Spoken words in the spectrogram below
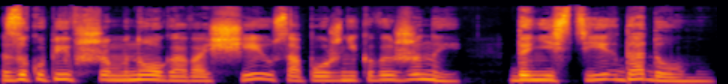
закупившим много овощей у сапожниковой жены, донести их до дому.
